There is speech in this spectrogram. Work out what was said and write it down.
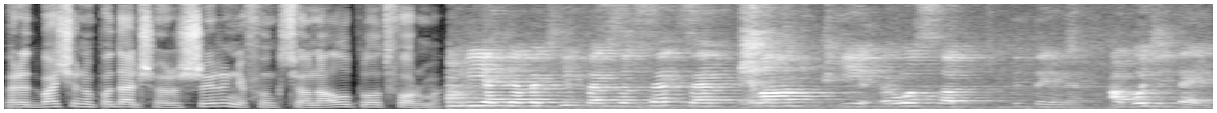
передбачено подальше розширення функціоналу платформи. Мрія для батьків, перш за все, це план і розклад дитини або дітей,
